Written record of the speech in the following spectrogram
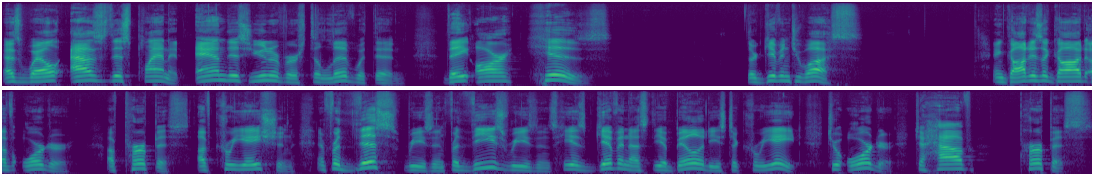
as well as this planet and this universe to live within. They are His, they're given to us. And God is a God of order of purpose, of creation. And for this reason, for these reasons, He has given us the abilities to create, to order, to have purpose.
